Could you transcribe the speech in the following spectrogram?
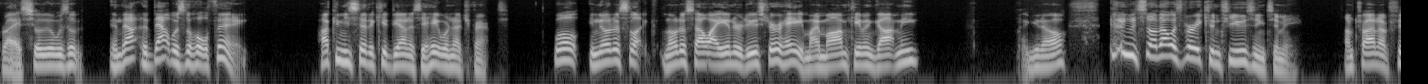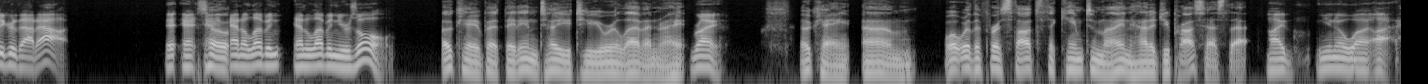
Right. So there was a, and that that was the whole thing. How can you sit a kid down and say, "Hey, we're not your parents"? Well, you notice like notice how I introduced her. Hey, my mom came and got me. You know, so that was very confusing to me. I'm trying to figure that out at, So- at 11 at 11 years old. Okay, but they didn't tell you till you were 11, right? Right. Okay. Um, what were the first thoughts that came to mind? How did you process that? I, you know what? I,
